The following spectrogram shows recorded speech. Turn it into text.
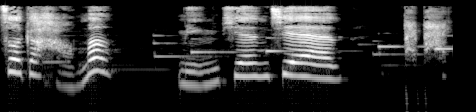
做个好梦，明天见，拜拜。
